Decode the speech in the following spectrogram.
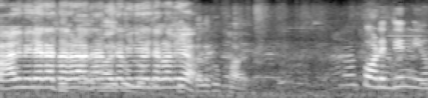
মাল মিলেগা তগড়া আচ্ছা, ঘর মে কবি নিয়ে ঝগড়া বিয়া। খুব খায়। পরের দিন নিও।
